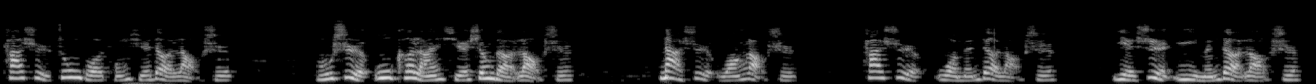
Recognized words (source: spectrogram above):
他是中国同学的老师，不是乌克兰学生的老师。那是王老师，他是我们的老师，也是你们的老师，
